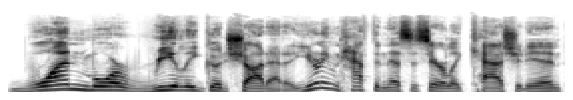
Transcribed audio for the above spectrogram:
one more really good shot at it. You don't even have to necessarily cash it in,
